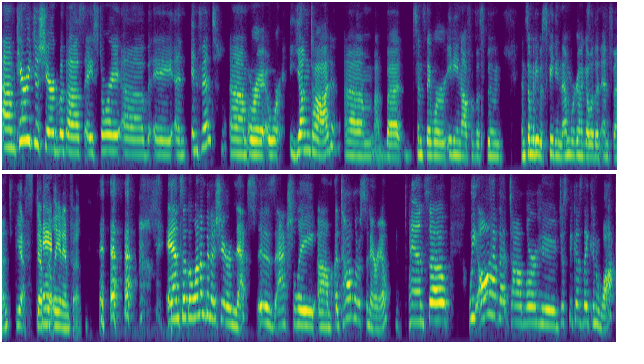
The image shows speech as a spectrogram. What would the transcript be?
um, Carrie just shared with us a story of a an infant um, or or young Todd, um, but since they were eating off of a spoon and somebody was feeding them, we're going to go with an infant. Yes, definitely and, an infant. and so the one I'm going to share next is actually um, a toddler scenario, and so we all have that toddler who just because they can walk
